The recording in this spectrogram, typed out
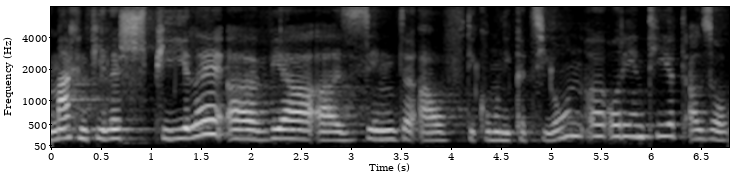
machen viele Spiele. äh, Wir äh, sind auf die Kommunikation äh, orientiert. Also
